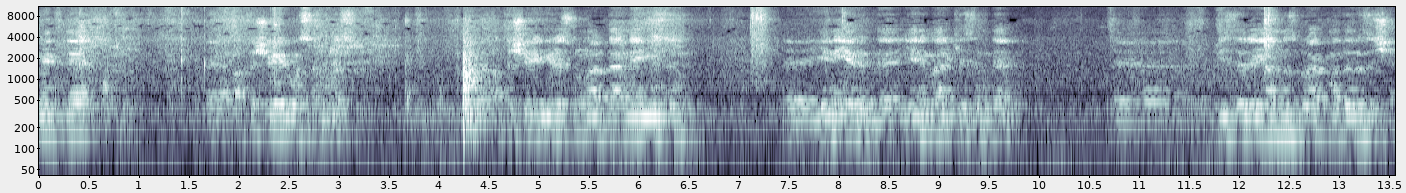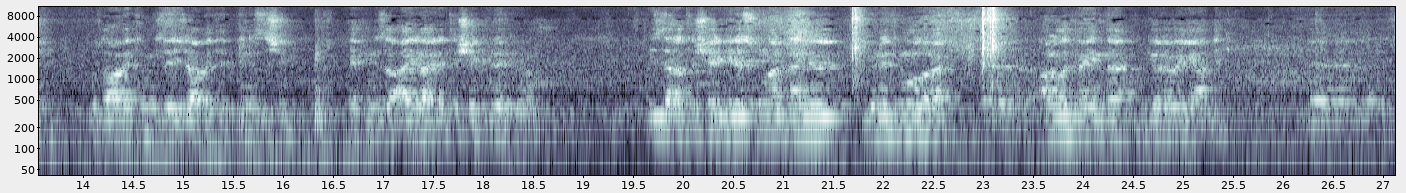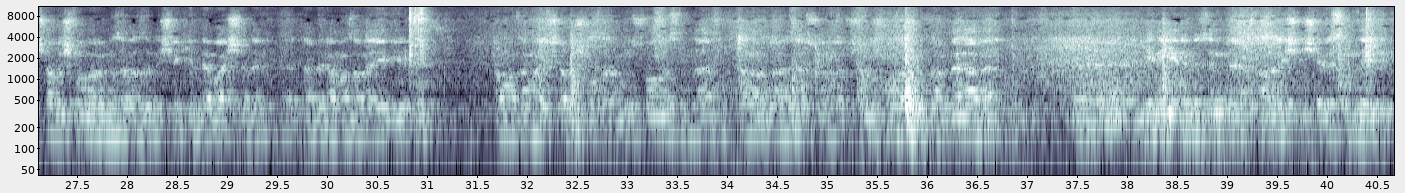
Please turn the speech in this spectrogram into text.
kıymetli e, Ataşehir basınımız, e, Ataşehir Giresunlar Derneğimizin e, yeni yerinde, yeni merkezinde e, bizleri yalnız bırakmadığınız için, bu davetimize icabet ettiğiniz için hepinize ayrı ayrı teşekkür ediyorum. Bizler Ataşehir Giresunlar Derneği yönetimi olarak e, Aralık ayında göreve geldik. E, çalışmalarımıza hızlı bir şekilde başladık. E, tabii Ramazan ayı girdi. Ramazan ayı çalışmalarımız sonrasında kan organizasyonu çalışmalarımızdan beraber e, yeni yerimizin de arayış içerisindeydik.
